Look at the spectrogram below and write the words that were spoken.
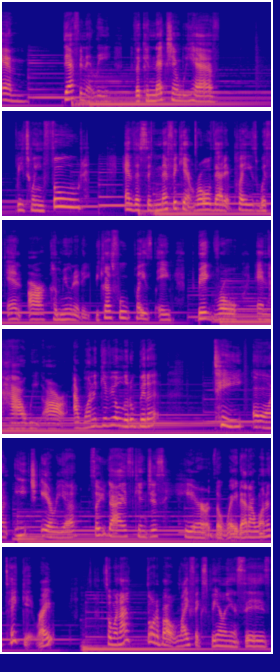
and definitely the connection we have between food and the significant role that it plays within our community because food plays a big role in how we are. I want to give you a little bit of tea on each area so you guys can just hear the way that I want to take it, right? So when I thought about life experiences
